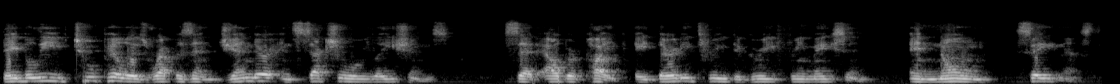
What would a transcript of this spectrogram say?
They believe two pillars represent gender and sexual relations, said Albert Pike, a 33 degree Freemason and known Satanist.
